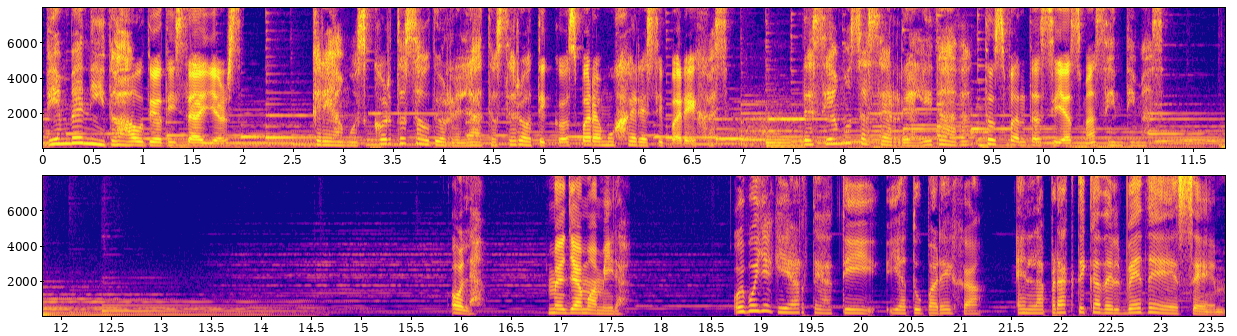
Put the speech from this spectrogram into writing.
Bienvenido a Audio Desires. Creamos cortos audiorelatos eróticos para mujeres y parejas. Deseamos hacer realidad tus fantasías más íntimas. Hola, me llamo Amira. Hoy voy a guiarte a ti y a tu pareja en la práctica del BDSM.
